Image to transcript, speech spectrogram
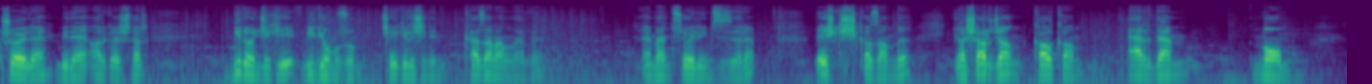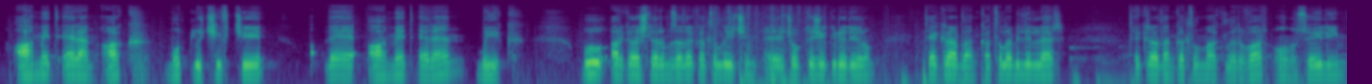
Şöyle bir de arkadaşlar bir önceki videomuzun çekilişinin kazananlarını hemen söyleyeyim sizlere. 5 kişi kazandı. Yaşarcan Kalkan, Erdem Nom, Ahmet Eren Ak, Mutlu Çiftçi ve Ahmet Eren Bıyık. Bu arkadaşlarımıza da katıldığı için e, çok teşekkür ediyorum. Tekrardan katılabilirler. Tekrardan katılma hakları var. Onu söyleyeyim.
